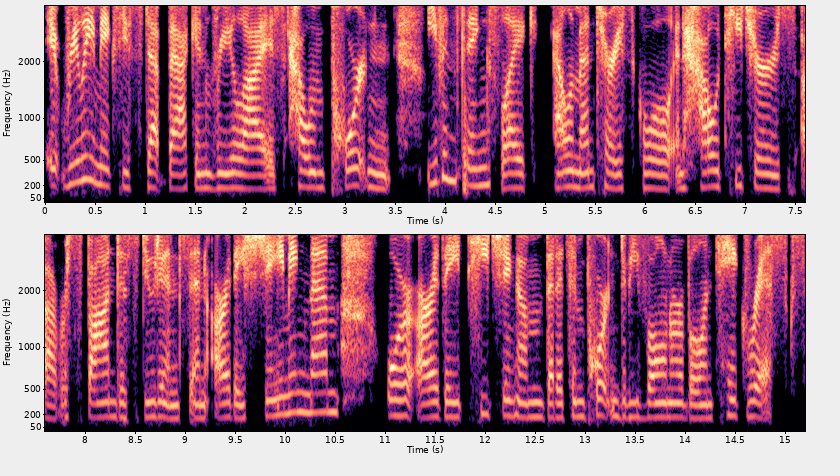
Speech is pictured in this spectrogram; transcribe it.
it really makes you step back and realize how important even things like elementary school and how teachers uh, respond to students and are they shaming them or are they teaching them that it's important to be vulnerable and take risks?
